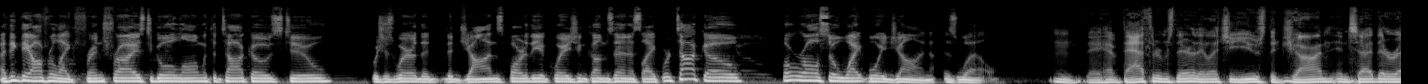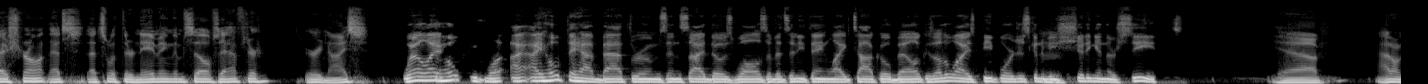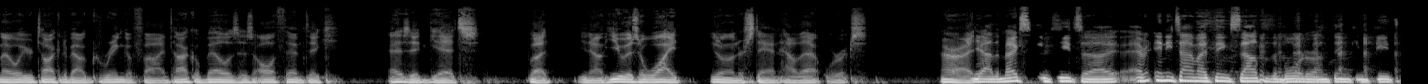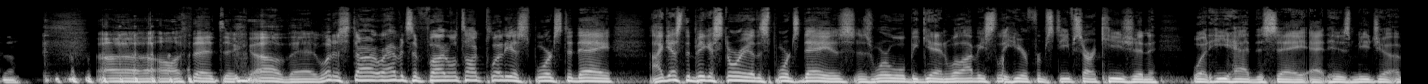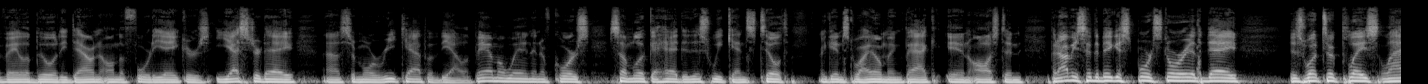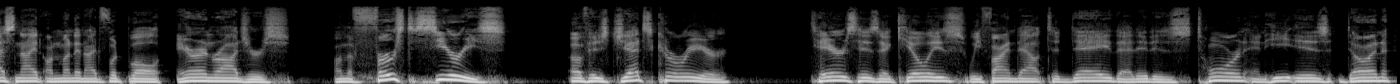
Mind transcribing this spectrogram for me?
I think they offer like French fries to go along with the tacos too, which is where the the John's part of the equation comes in. It's like we're taco, but we're also white boy John as well. Mm, they have bathrooms there. They let you use the John inside their restaurant. That's that's what they're naming themselves after. It's very nice. Well, I hope people, I, I hope they have bathrooms inside those walls if it's anything like Taco Bell, because otherwise people are just going to mm. be shitting in their seats. Yeah, I don't know what you're talking about, gringified. Taco Bell is as authentic as it gets. But, you know, you as a white, you don't understand how that works. All right. Yeah, the Mexican pizza. Anytime I think south of the border, I'm thinking pizza. uh, authentic. Oh man, what a start! We're having some fun. We'll talk plenty of sports today. I guess the biggest story of the sports day is is where we'll begin. We'll obviously hear from Steve Sarkisian what he had to say at his media availability down on the 40 acres yesterday. Uh, some more recap of the Alabama win, and of course, some look ahead to this weekend's tilt against Wyoming back in Austin. But obviously, the biggest sports story of the day is what took place last night on Monday Night Football. Aaron Rodgers, on the first series of his Jets career, tears his Achilles. We find out today that it is torn and he is done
